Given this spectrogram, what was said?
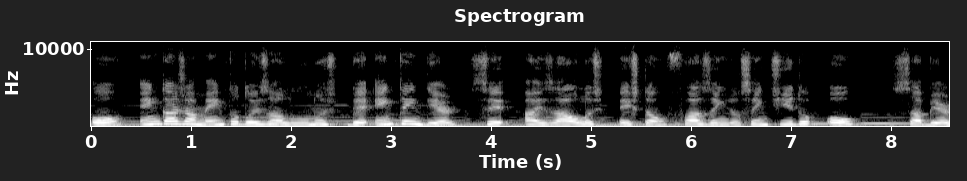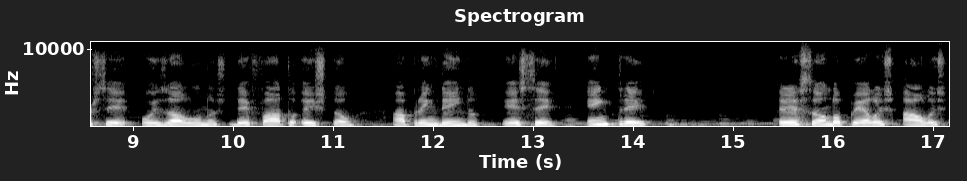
o engajamento dos alunos de entender se as aulas estão fazendo sentido ou saber se os alunos de fato estão aprendendo e se interessando pelas aulas,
